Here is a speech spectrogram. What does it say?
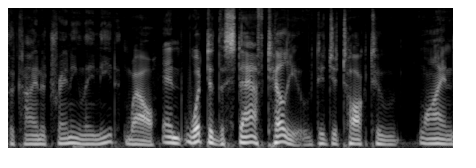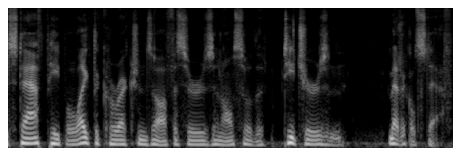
the kind of training they needed. Wow. And what did the staff tell you? Did you talk to line staff people like the corrections officers and also the teachers and medical staff?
